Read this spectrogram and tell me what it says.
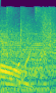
go!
